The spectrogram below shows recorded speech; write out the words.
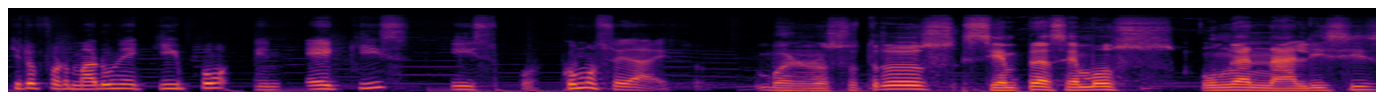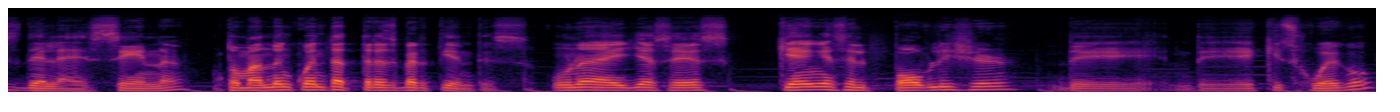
quiero formar un equipo en X eSport? ¿Cómo se da eso? Bueno, nosotros siempre hacemos un análisis de la escena tomando en cuenta tres vertientes. Una de ellas es quién es el publisher de, X juego,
